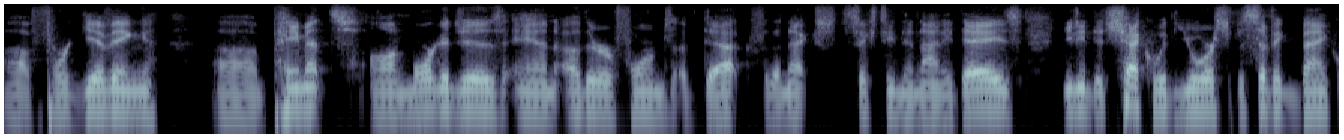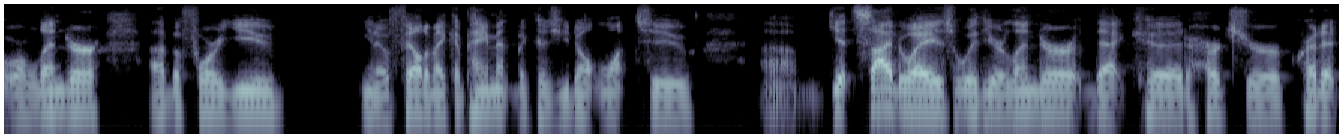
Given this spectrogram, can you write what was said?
uh, forgiving uh, payments on mortgages and other forms of debt for the next 60 to 90 days. You need to check with your specific bank or lender uh, before you, you know, fail to make a payment because you don't want to um, get sideways with your lender that could hurt your credit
